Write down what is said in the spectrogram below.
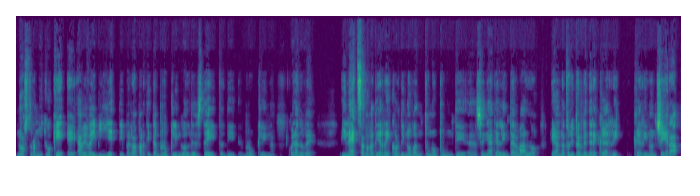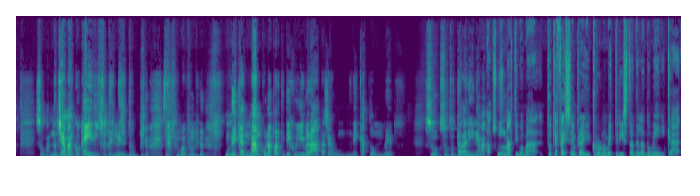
nostro amico che eh, aveva i biglietti per la partita Brooklyn Golden State di Brooklyn, quella dove i Nets hanno fatto il record di 91 punti eh, segnati all'intervallo e è andato lì per vedere Curry. Curry non c'era, insomma, non c'era manco Kyrie nel dubbio. È stato proprio un, un eca- manco una partita equilibrata, cioè un, un ecatombe su, su tutta la linea. Ma... No, scusa un attimo, ma tu che fai sempre il cronometrista della domenica,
